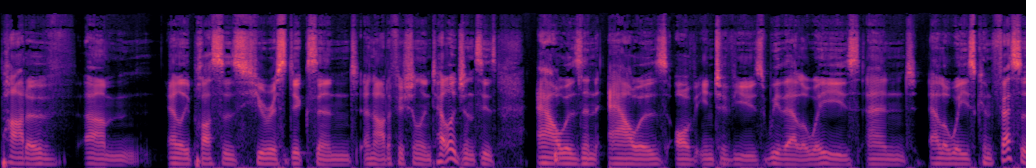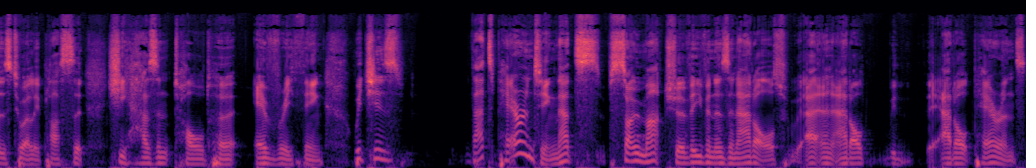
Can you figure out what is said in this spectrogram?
part of um, Ellie Plus's heuristics and, and artificial intelligence is hours and hours of interviews with Eloise, and Eloise confesses to Ellie Plus that she hasn't told her everything, which is that's parenting. That's so much of even as an adult, an adult with adult parents,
